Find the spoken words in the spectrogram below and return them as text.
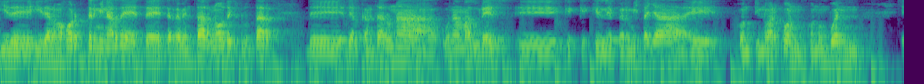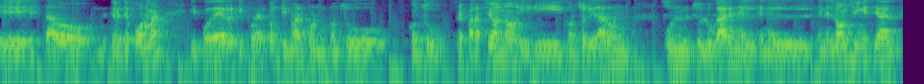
y de, y de, a lo mejor terminar de, reventar, ¿no? De explotar, de, alcanzar una, madurez eh, que, le permita ya eh, continuar con, un buen eh, estado de, forma y poder, y poder continuar con, su, con su preparación, ¿no? y consolidar un, su lugar en el, en el, en el once inicial.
